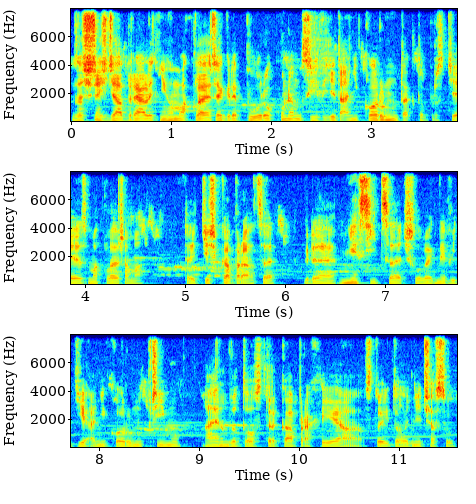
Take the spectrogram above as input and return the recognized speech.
začneš dělat realitního makléře, kde půl roku nemusíš vidět ani korunu, tak to prostě je s makléřama. To je těžká práce, kde měsíce člověk nevidí ani korunu příjmu a jenom do toho strká prachy a stojí to hodně času.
